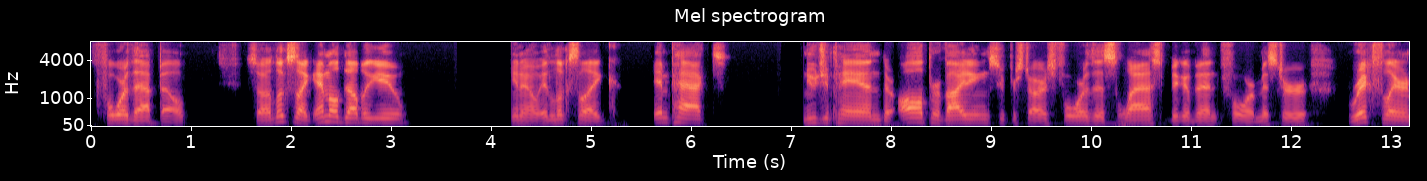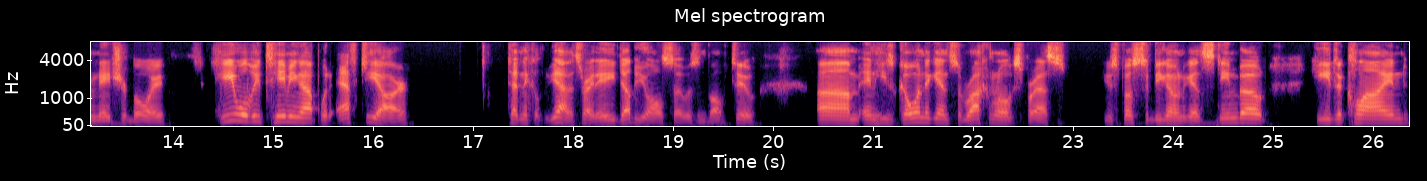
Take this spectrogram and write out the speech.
for that belt. So it looks like MLW, you know, it looks like Impact, New Japan, they're all providing superstars for this last big event for Mr. Ric Flair and Nature Boy. He will be teaming up with FTR. Technically, yeah, that's right. AEW also is involved too. Um, and he's going against the Rock and Roll Express. He was supposed to be going against Steamboat. He declined.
